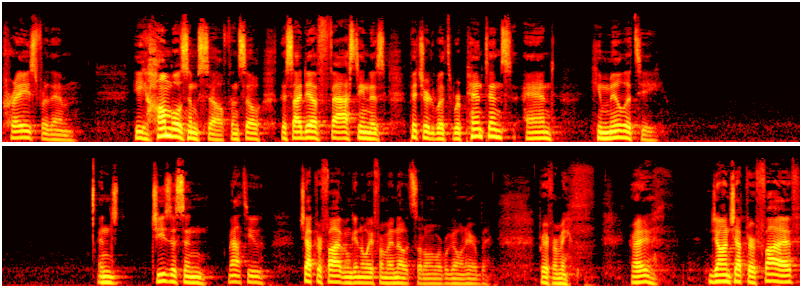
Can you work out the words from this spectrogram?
prays for them. He humbles himself. And so this idea of fasting is pictured with repentance and humility. And Jesus in Matthew chapter 5, I'm getting away from my notes. I don't know where we're going here, but pray for me. Right? John chapter 5,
